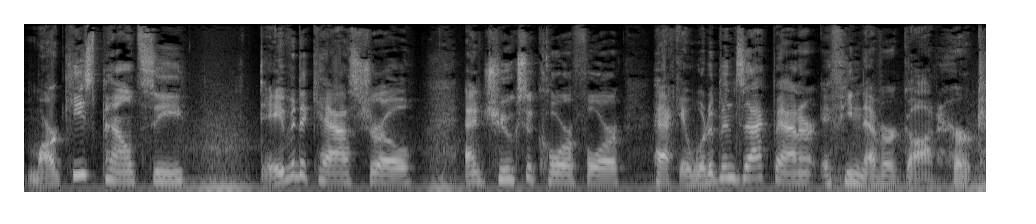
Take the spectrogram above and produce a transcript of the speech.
Maurkice Pouncey, David DeCastro, and Chuks Okorafor. Heck, it would have been Zach Banner if he never got hurt.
